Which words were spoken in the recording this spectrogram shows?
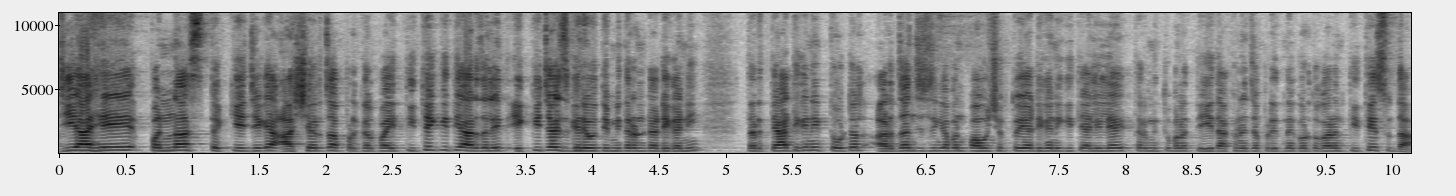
जी आहे पन्नास टक्के जे काही आशेरचा प्रकल्प आहे तिथे किती अर्ज आलेत? एक्केचाळीस घरे होते मित्रांनो त्या ठिकाणी. तर त्या ठिकाणी टोटल अर्जांची संख्या आपण पाहू शकतो या ठिकाणी किती आलेली आहे तर मी तुम्हाला तेही दाखवण्याचा प्रयत्न करतो कारण तिथे सुद्धा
